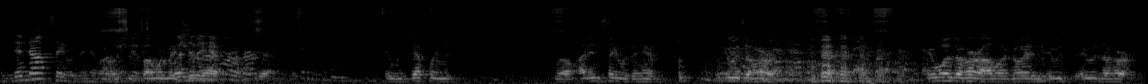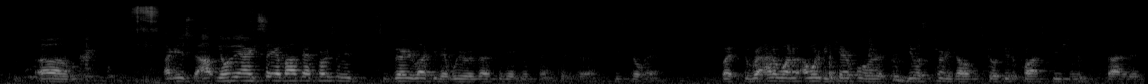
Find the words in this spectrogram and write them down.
You did not say it was a him. Well, it's just- I wanna make sure Was it a that, him or a her? yeah, it was definitely, well, I didn't say it was a him, it was a her. It was a her, I will go ahead and, it was, it was a her. Um, I can just, I- the only thing I can say about that person is, she's very lucky that we were investigating this thing, cause, uh, she's still here. But the I don't wanna, I wanna be careful that the US Attorney's Office go through the prosecution side of this.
